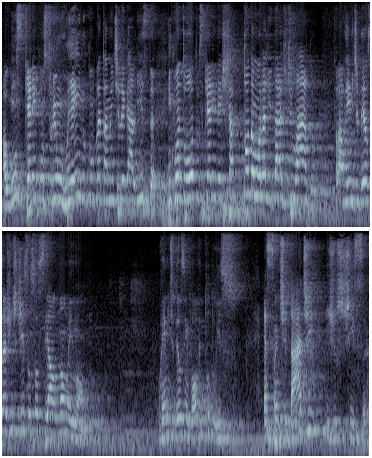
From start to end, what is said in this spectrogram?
Alguns querem construir um reino completamente legalista, enquanto outros querem deixar toda a moralidade de lado. Falar o reino de Deus é justiça social. Não, meu irmão. O reino de Deus envolve tudo isso. É santidade e justiça.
